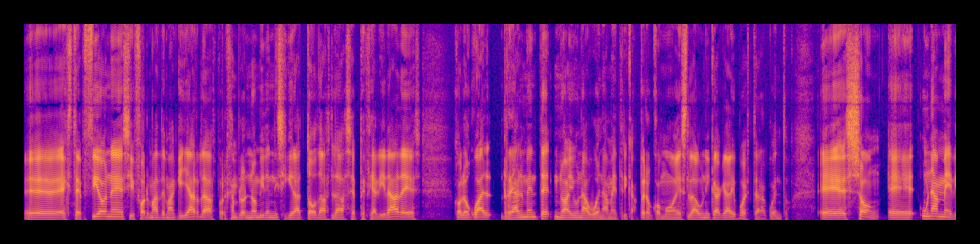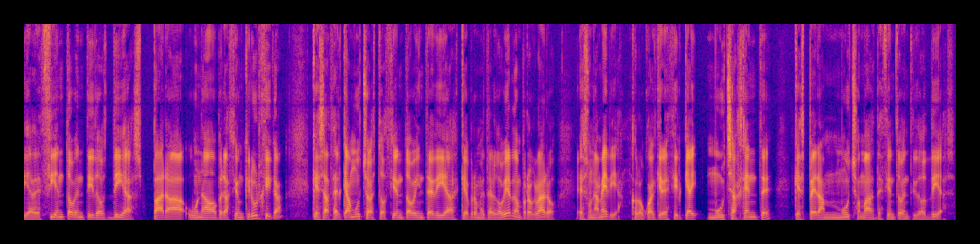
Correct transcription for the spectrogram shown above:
eh, excepciones y formas de maquillarlas, por ejemplo, no miden ni siquiera todas las especialidades, con lo cual realmente no hay una buena métrica, pero como es la única que hay, pues te la cuento. Eh, son eh, una media de 122 días para una operación quirúrgica, que se acerca mucho a estos 120 días que promete el gobierno, pero claro, es una media, con lo cual quiere decir que hay mucha gente que espera mucho más de 122 días.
